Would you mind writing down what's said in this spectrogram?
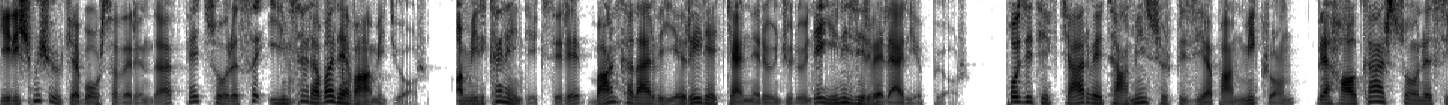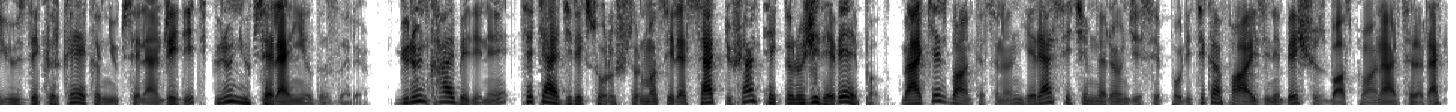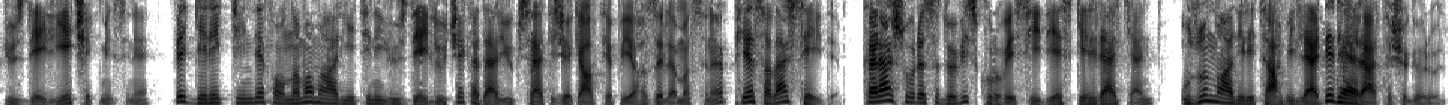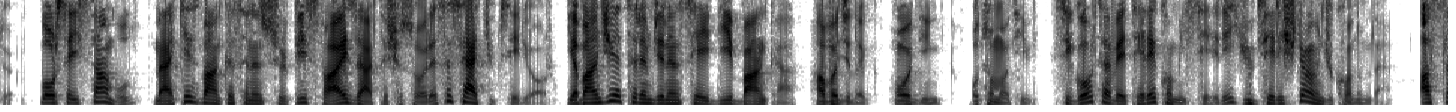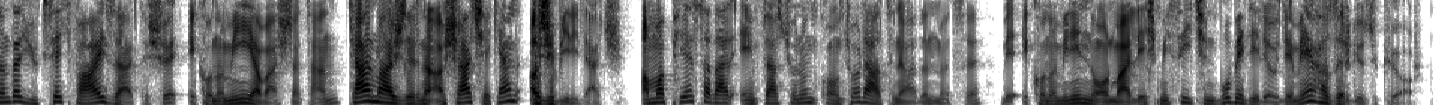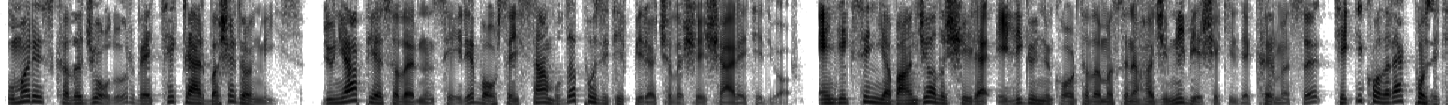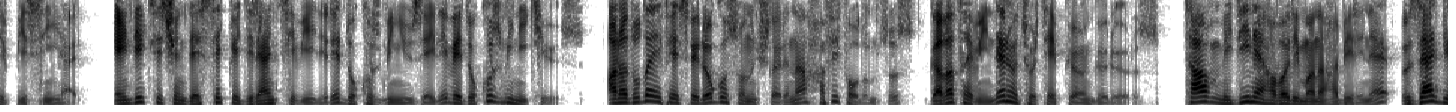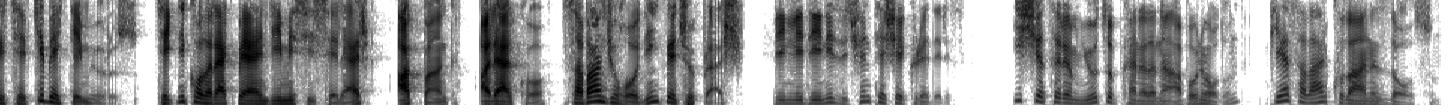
Gelişmiş ülke borsalarında FED sonrası iyimser hava devam ediyor. Amerikan endeksleri bankalar ve yarı iletkenler öncülüğünde yeni zirveler yapıyor. Pozitif kar ve tahmin sürprizi yapan Mikron ve halka arz sonrası %40'a yakın yükselen Reddit günün yükselen yıldızları. Günün kaybedeni tekelcilik soruşturmasıyla sert düşen teknoloji devi Apple. Merkez Bankası'nın yerel seçimler öncesi politika faizini 500 bas puan artırarak %50'ye çekmesini ve gerektiğinde fonlama maliyetini %53'e kadar yükseltecek altyapıyı hazırlamasını piyasalar sevdi. Karar sonrası döviz kuru ve CDS gerilerken uzun vadeli tahvillerde değer artışı görüldü. Borsa İstanbul, Merkez Bankası'nın sürpriz faiz artışı sonrası sert yükseliyor. Yabancı yatırımcının sevdiği banka, havacılık, holding, otomotiv, sigorta ve telekom hisseleri yükselişte öncü konumda. Aslında yüksek faiz artışı ekonomiyi yavaşlatan, kar marjlarını aşağı çeken acı bir ilaç. Ama piyasalar enflasyonun kontrol altına alınması ve ekonominin normalleşmesi için bu bedeli ödemeye hazır gözüküyor. Umarız kalıcı olur ve tekrar başa dönmeyiz. Dünya piyasalarının seyri Borsa İstanbul'da pozitif bir açılışa işaret ediyor. Endeksin yabancı alışıyla 50 günlük ortalamasını hacimli bir şekilde kırması teknik olarak pozitif bir sinyal. Endeks için destek ve direnç seviyeleri 9150 ve 9200. Anadolu Efes ve Logo sonuçlarına hafif olumsuz, Galata Winden ötürü tepki öngörüyoruz. TAV Medine Havalimanı haberine özel bir tepki beklemiyoruz. Teknik olarak beğendiğimiz hisseler Akbank, Alerko, Sabancı Holding ve Tüpraş. Dinlediğiniz için teşekkür ederiz. İş Yatırım YouTube kanalına abone olun, piyasalar kulağınızda olsun.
